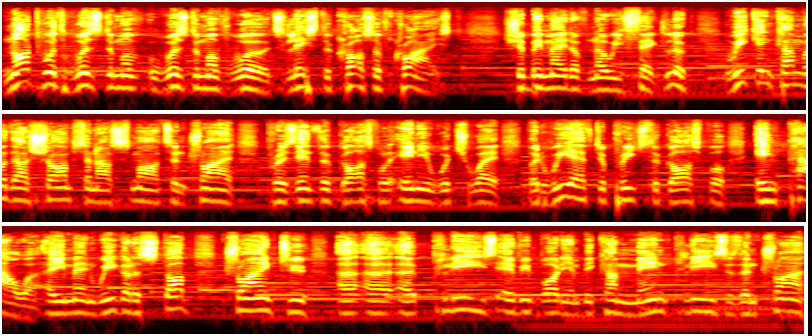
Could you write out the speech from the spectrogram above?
Not with wisdom of, wisdom of words, lest the cross of Christ should be made of no effect. Look, we can come with our sharps and our smarts and try present the gospel any which way, but we have to preach the gospel in power. Amen. We got to stop trying to uh, uh, uh, please everybody and become men pleasers and try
